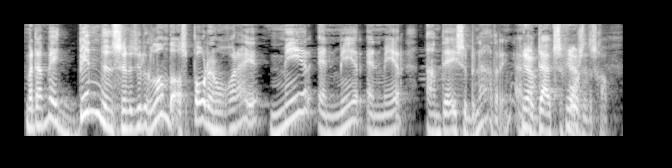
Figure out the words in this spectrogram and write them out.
Maar daarmee binden ze natuurlijk landen als Polen en Hongarije meer en meer en meer aan deze benadering uit Ja, het Duitse voorzitterschap. Ja,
